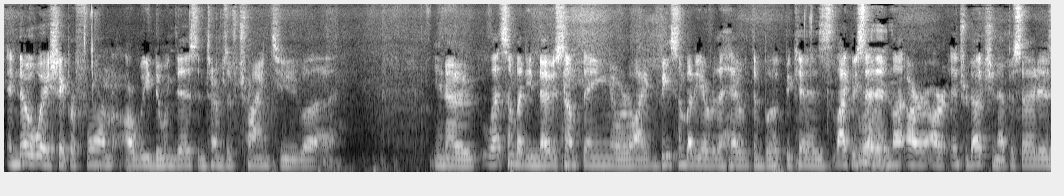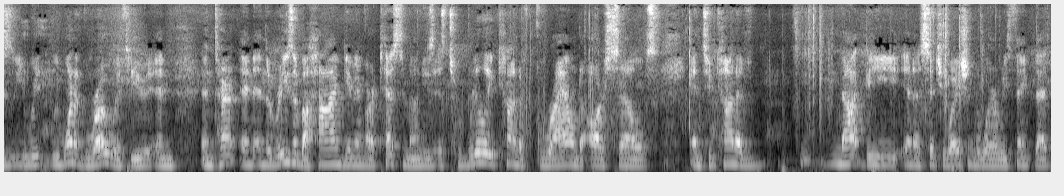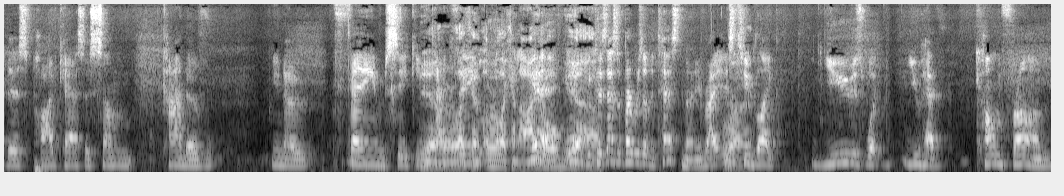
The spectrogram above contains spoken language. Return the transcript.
in no way, shape, or form are we doing this in terms of trying to, uh, you know, let somebody know something or like beat somebody over the head with the book because, like we said in our, our introduction episode, is we, we want to grow with you and and turn and, and the reason behind giving our testimonies is to really kind of ground ourselves and to kind of not be in a situation to where we think that this podcast is some kind of you know fame seeking yeah, type or like thing. a, or like an idol, yeah, yeah, because that's the purpose of a testimony, right? Is to like use what you have come from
